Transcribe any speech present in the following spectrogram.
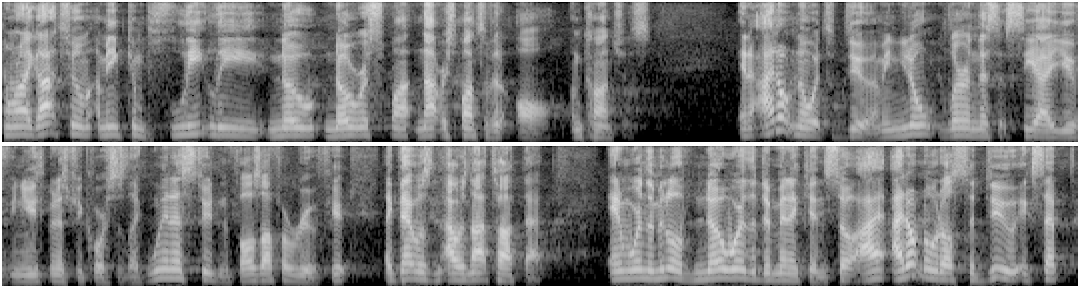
and when I got to him, I mean, completely no, no response, not responsive at all, unconscious. And I don't know what to do. I mean, you don't learn this at CIU in youth ministry courses, like when a student falls off a roof. Like that was, I was not taught that. And we're in the middle of nowhere, the Dominican. So I, I don't know what else to do except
